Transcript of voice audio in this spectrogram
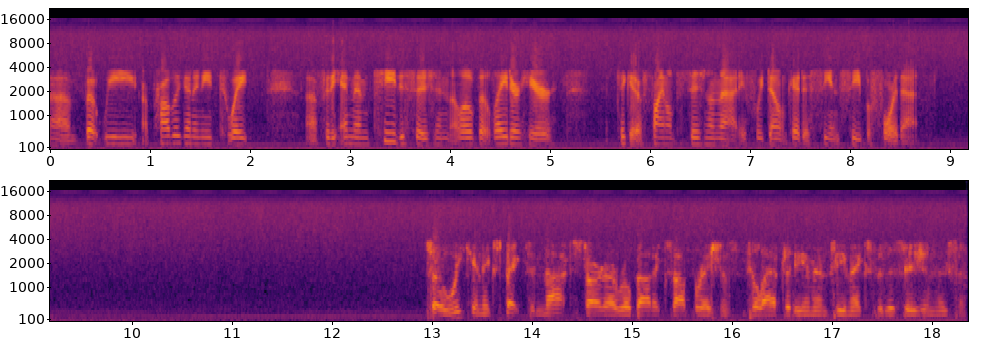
Um, but we are probably going to need to wait uh, for the MMT decision a little bit later here to get a final decision on that if we don't get a CNC before that. So we can expect to not start our robotics operations until after the MMT makes the decision, Lisa?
